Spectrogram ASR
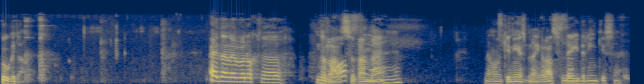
Goed gedaan. En dan hebben we nog een... De laatste van mij. Hè? Dan ga ik ineens mijn glas leeg drinken.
